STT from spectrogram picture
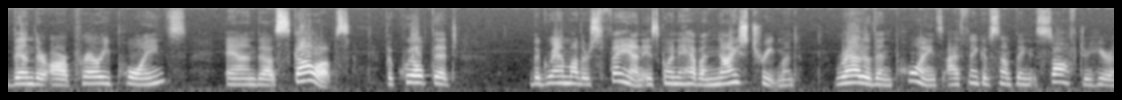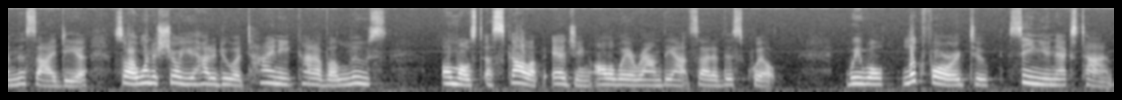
Then there are prairie points and uh, scallops. The quilt that the grandmother's fan is going to have a nice treatment. Rather than points, I think of something softer here in this idea. So I want to show you how to do a tiny kind of a loose, almost a scallop edging all the way around the outside of this quilt. We will look forward to seeing you next time.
